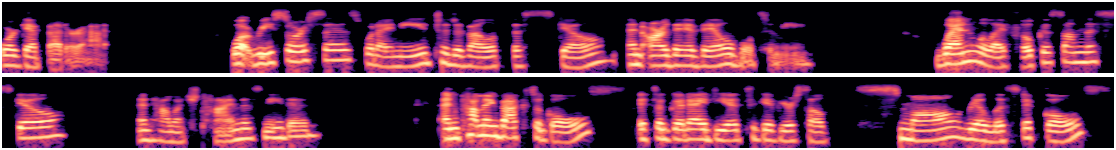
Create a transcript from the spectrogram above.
or get better at? What resources would I need to develop this skill and are they available to me? When will I focus on this skill and how much time is needed? And coming back to goals, it's a good idea to give yourself small, realistic goals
